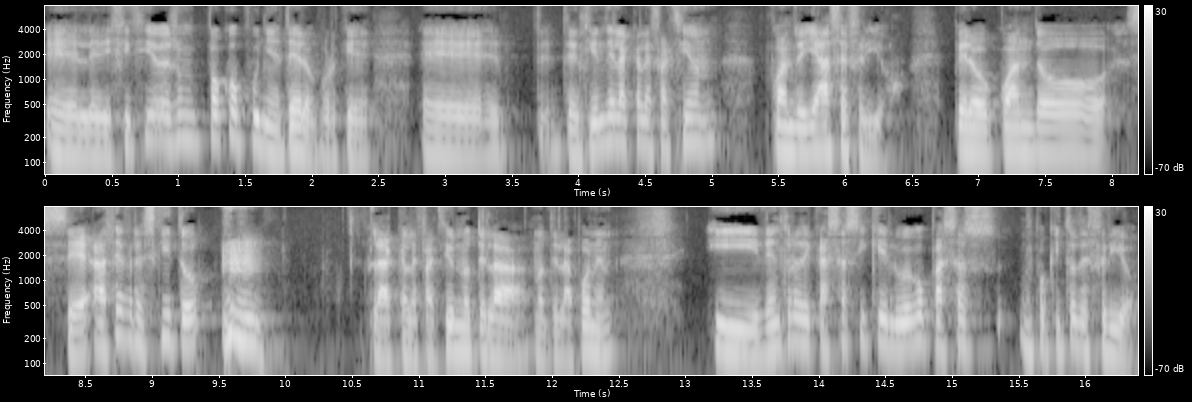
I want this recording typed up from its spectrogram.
el edificio es un poco puñetero porque eh, te, enciende la calefacción cuando ya hace frío, pero cuando se hace fresquito, la calefacción no te la, no te la ponen y dentro de casa sí que luego pasas un poquito de frío.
